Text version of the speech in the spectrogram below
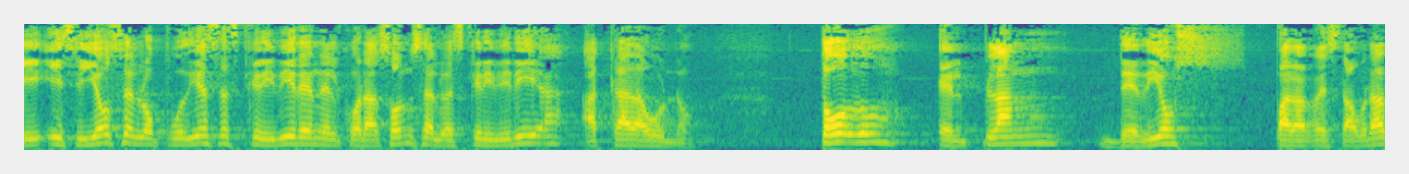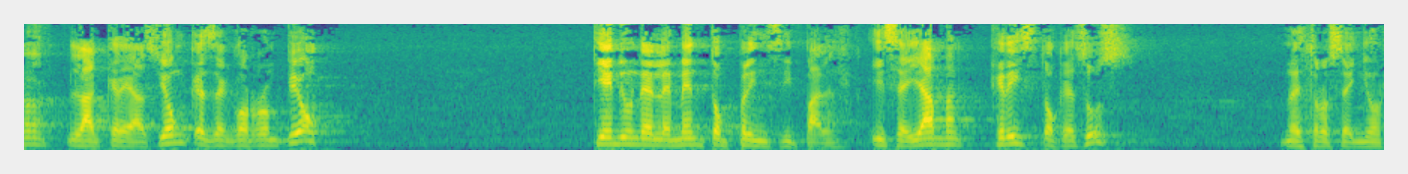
y, si yo se lo pudiese escribir en el corazón, se lo escribiría a cada uno. Todo el plan de Dios para restaurar la creación que se corrompió tiene un elemento principal y se llama Cristo Jesús, nuestro Señor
